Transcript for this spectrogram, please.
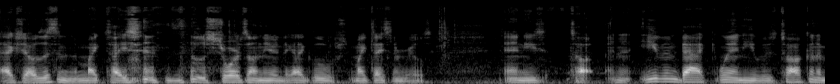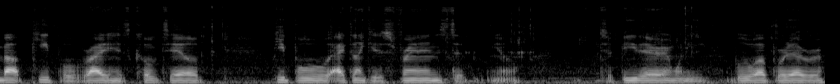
Actually, I was listening to Mike Tyson's little shorts on here. They got like little Mike Tyson reels. And he's talk, and even back when he was talking about people riding his coattail, people acting like his friends to, you know, to be there when he blew up or whatever.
